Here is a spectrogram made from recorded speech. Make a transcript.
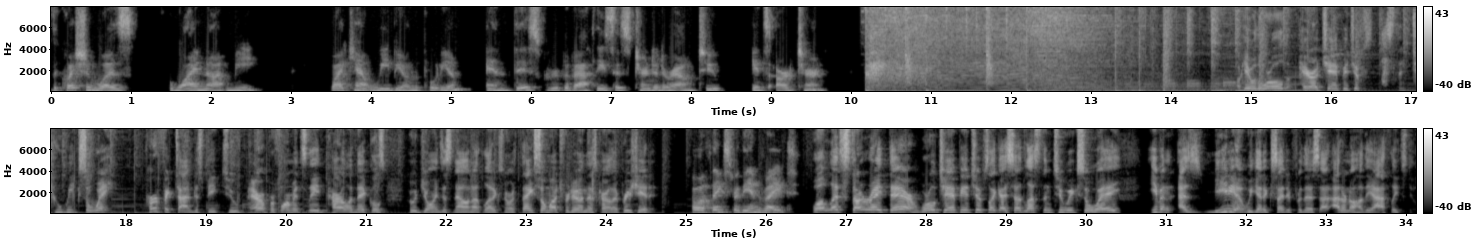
The question was, why not me? Why can't we be on the podium? And this group of athletes has turned it around to it's our turn. Okay, well, the World Para Championships less than two weeks away. Perfect time to speak to para performance lead Carla Nicholls, who joins us now on Athletics North. Thanks so much for doing this, Carla. I appreciate it. Oh, thanks for the invite. Well, let's start right there. World Championships, like I said, less than two weeks away. Even as media, we get excited for this. I, I don't know how the athletes do.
